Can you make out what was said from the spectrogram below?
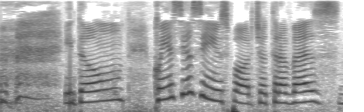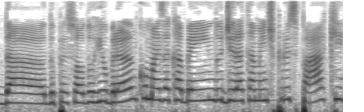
então, conheci assim o esporte através da, do pessoal do Rio Branco, mas acabei indo diretamente para o SPAC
